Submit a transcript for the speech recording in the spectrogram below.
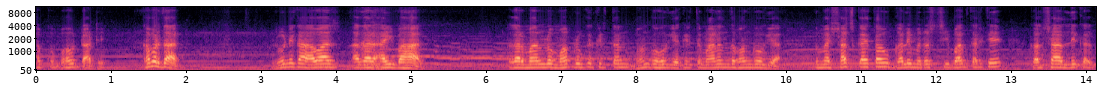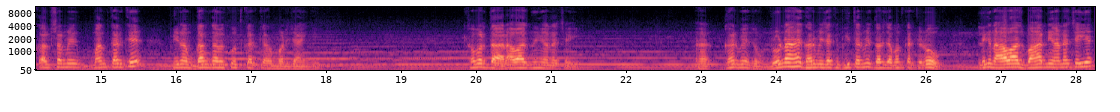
सबको बहुत डांटे। खबरदार। रोने का आवाज़ अगर आई बाहर, अगर मान लो महाप्रभु का कीर्तन भंग हो गया, कीर्तन आनंद भंग हो गया तो मैं सच कहता हूँ, गले में रस्सी बाँध करके, कलशा लेकर, कलशा में बाँध करके, फिर हम गंगा में कूद करके हम मर जाएँगे। खबरदार, आवाज़ नहीं आना चाहिए। घर में रोना है घर में जाके भीतर में दर्जा बंद करके रो। लेकिन आवाज़ बाहर नहीं आना चाहिए।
